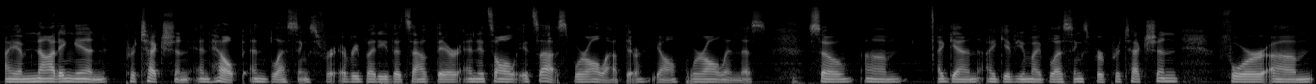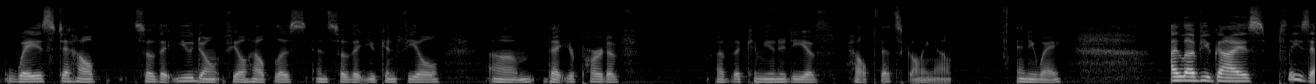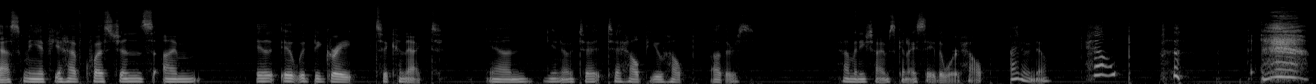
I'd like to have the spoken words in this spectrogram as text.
I am nodding in protection and help and blessings for everybody that's out there. And it's all, it's us. We're all out there, y'all. We're all in this. So, um, again, I give you my blessings for protection, for um, ways to help so that you don't feel helpless and so that you can feel um, that you're part of of the community of help that's going out. Anyway, I love you guys. Please ask me if you have questions. I'm it, it would be great to connect and, you know, to, to help you help others. How many times can I say the word help? I don't know. Help.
